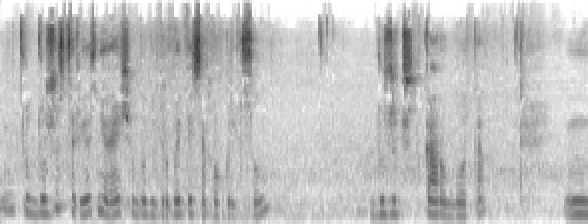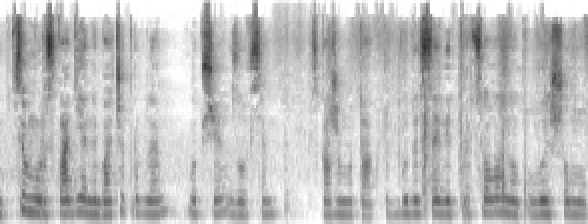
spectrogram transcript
Ну, Тут дуже серйозні речі будуть робитися по кольцу. Дуже чутка робота. В цьому розкладі я не бачу проблем взагалі зовсім. Скажімо так. Тут буде все відпрацьовано по вищому,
